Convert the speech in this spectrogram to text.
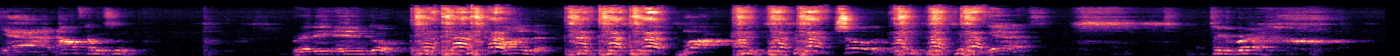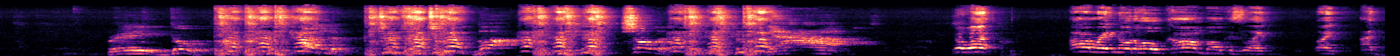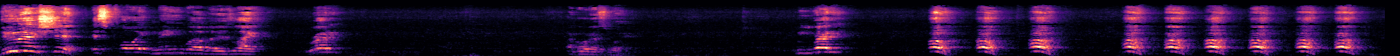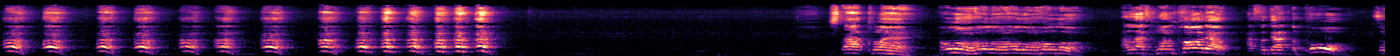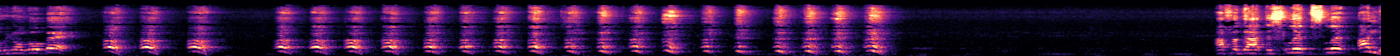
Yeah, now coming smooth. Ready and go. Under. Block. Shoulder. Yes. Take a breath. Ready, go. Under. Block. Shoulder. Yeah. You know what? I already know the whole combo because like like I do this shit. It's mother is like, ready? I go this way. We ready? Uh, uh, uh. Stop playing. Hold on, hold on, hold on, hold on. I left one card out. I forgot the pull. So we're going to go back. Uh. I forgot to slip, slip under.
